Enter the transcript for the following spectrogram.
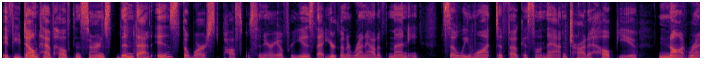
If you don't have health concerns, then that is the worst possible scenario for you is that you're going to run out of money. So, we want to focus on that and try to help you not run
